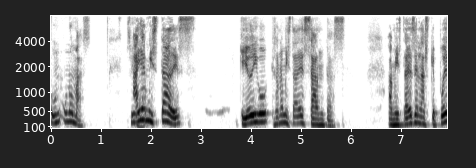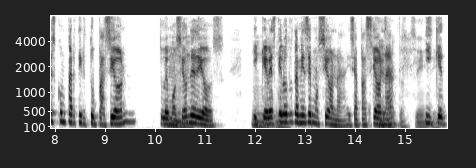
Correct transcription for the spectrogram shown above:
uno más. Hay amistades que yo digo que son amistades santas, amistades en las que puedes compartir tu pasión, tu emoción de Dios y que ves que el otro también se emociona y se apasiona y que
